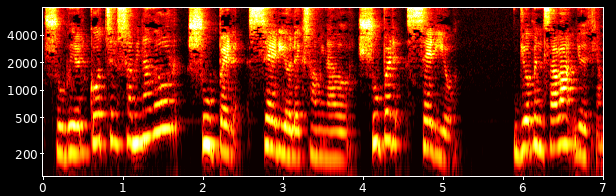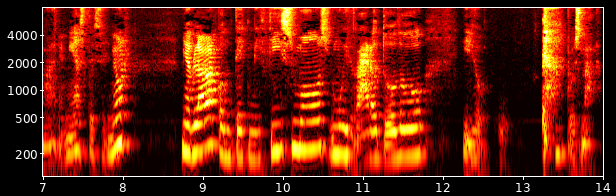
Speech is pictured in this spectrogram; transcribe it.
subió el coche examinador, súper serio el examinador, súper serio. Yo pensaba, yo decía, madre mía, este señor me hablaba con tecnicismos, muy raro todo. Y yo, pues nada.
